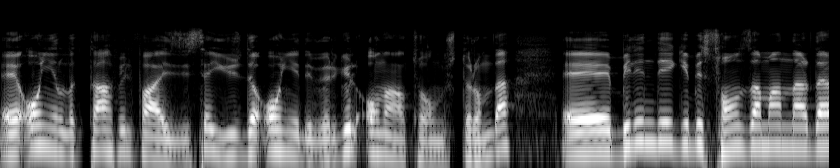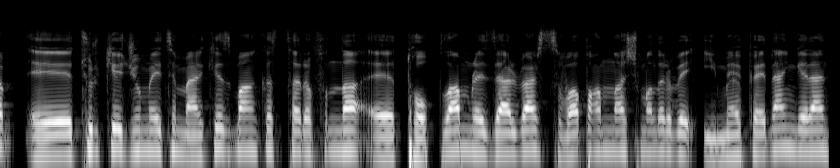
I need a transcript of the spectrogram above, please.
E, 10 yıllık tahvil faizi ise %17,16 olmuş durumda. E, bilindiği gibi son zamanlarda e, Türkiye Cumhuriyeti Merkez Bankası tarafında e, toplam rezervler swap anlaşmaları ve IMF'den gelen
